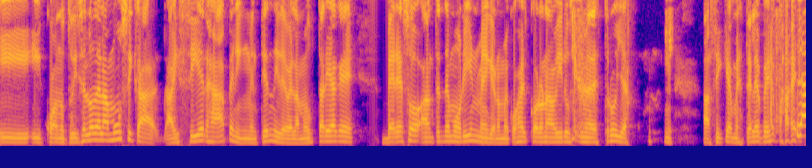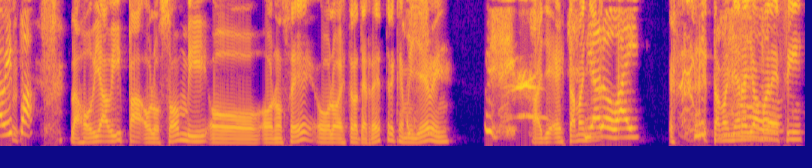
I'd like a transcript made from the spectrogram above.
Y, y cuando tú dices lo de la música, I see it happening, ¿me entiendes? Y de verdad me gustaría que ver eso antes de morirme, que no me coja el coronavirus y me destruya. Así que métele pepa a La eso. avispa. La jodida avispa o los zombies o, o no sé, o los extraterrestres que me lleven. Ayer- esta Ya mañana, lo bye. esta mañana yo amanecí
